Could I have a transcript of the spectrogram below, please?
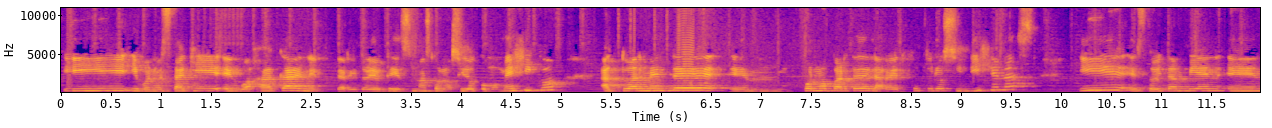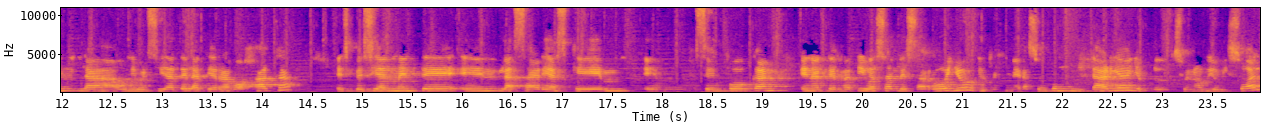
y, y, bueno, está aquí en Oaxaca, en el territorio que es más conocido como México. Actualmente eh, formo parte de la red Futuros Indígenas y estoy también en la Universidad de la Tierra Oaxaca, especialmente en las áreas que eh, se enfocan en alternativas al desarrollo, en regeneración comunitaria y en producción audiovisual.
